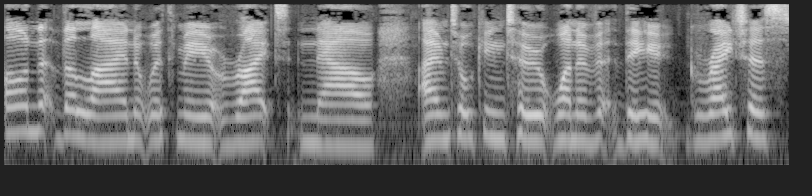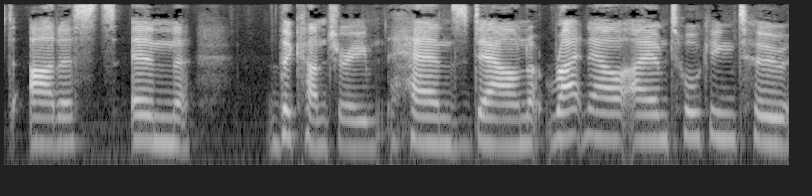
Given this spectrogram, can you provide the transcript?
on the line with me right now, I'm talking to one of the greatest artists in the country, hands down. Right now, I am talking to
